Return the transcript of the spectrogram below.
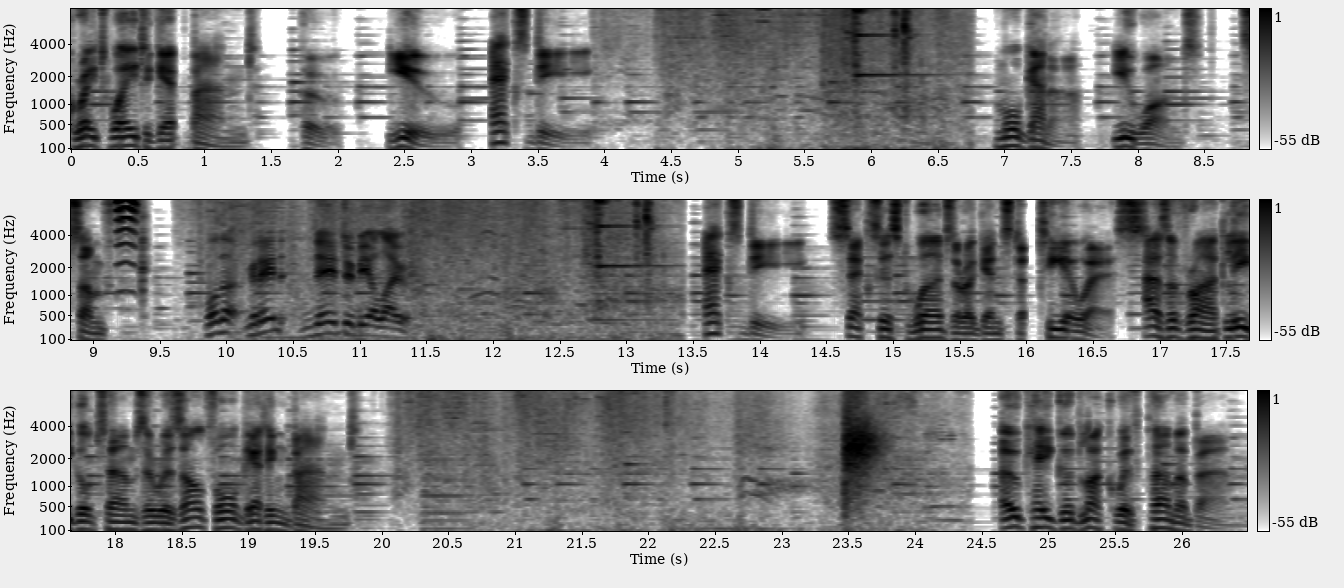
Great way to get banned. Who? You. XD. Morgana. You want some f What a great day to be alive. XD. Sexist words are against a TOS. As of Riot legal terms a result for getting banned. Okay good luck with permaban.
